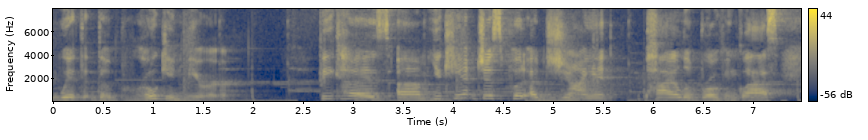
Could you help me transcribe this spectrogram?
with the broken mirror? because um, you can't just put a giant pile of broken glass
